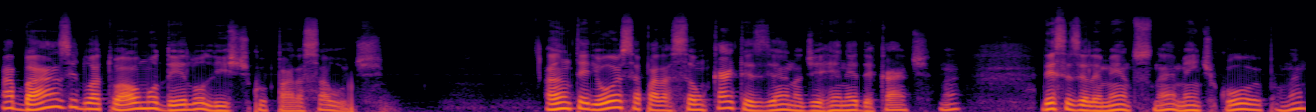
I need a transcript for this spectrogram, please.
a base do atual modelo holístico para a saúde. A anterior separação cartesiana de René Descartes, né, desses elementos, né, mente corpo, né,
